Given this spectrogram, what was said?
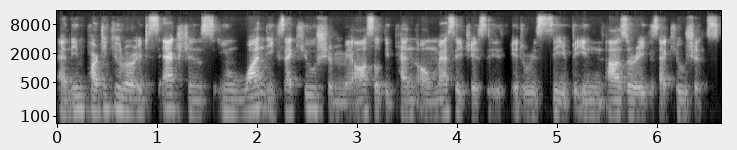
And in particular, its actions in one execution may also depend on messages it received in other executions.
